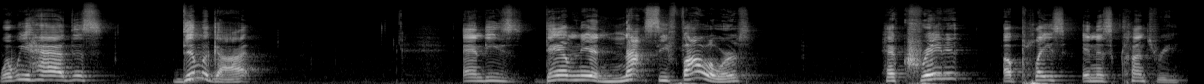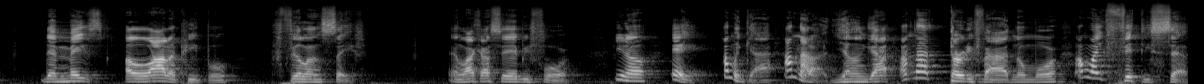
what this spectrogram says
where we have this demigod and these damn near Nazi followers have created a place in this country that makes a lot of people feel unsafe. And like I said before, you know, hey, I'm a guy. I'm not a young guy. I'm not 35 no more. I'm like 57.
